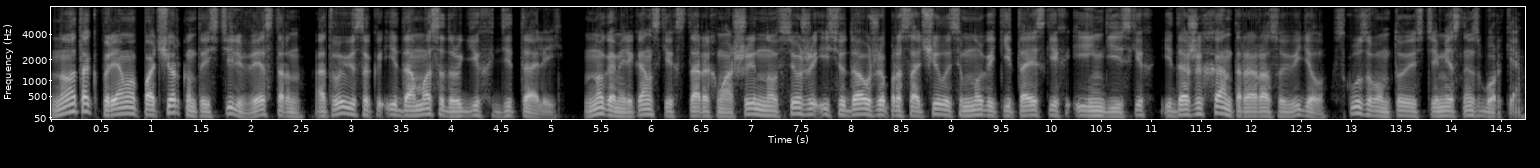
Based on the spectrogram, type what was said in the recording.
Ну а так прямо подчеркнутый стиль вестерн, от вывесок и до массы других деталей. Много американских старых машин, но все же и сюда уже просочилось много китайских и индийских, и даже Хантера раз увидел, с кузовом, то есть местной сборки.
